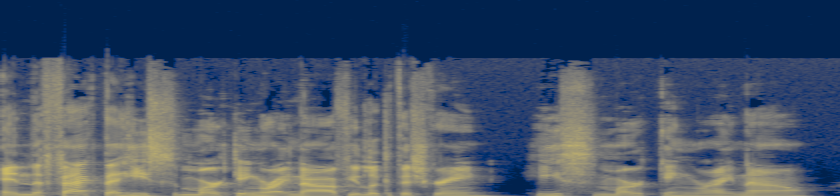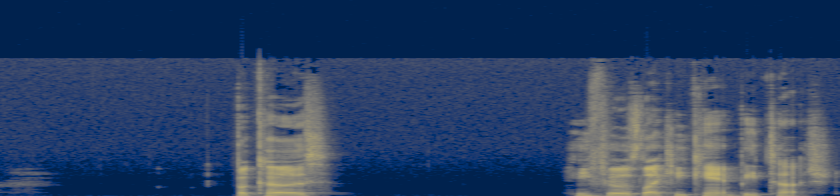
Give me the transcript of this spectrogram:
And the fact that he's smirking right now, if you look at the screen, he's smirking right now because he feels like he can't be touched.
